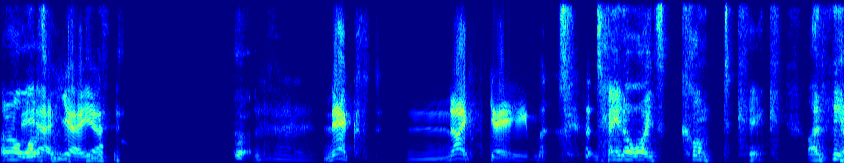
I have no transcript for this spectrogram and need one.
I don't know what yeah, it's yeah, be. yeah. Next, knife game. Dana White's cunt kick. I mean,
